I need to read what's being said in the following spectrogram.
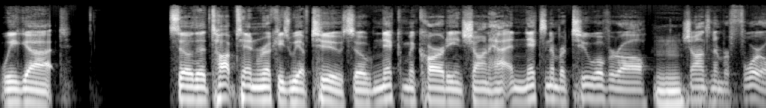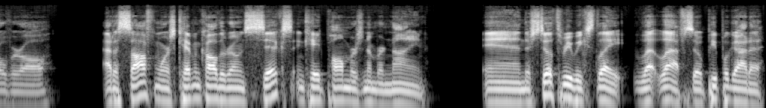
we got. So the top ten rookies, we have two. So Nick McCarty and Sean Hatton. Nick's number two overall. Mhm. Sean's number four overall. Out of sophomores, Kevin Calderon's six and Cade Palmer's number nine. And they're still three weeks late let left. So people got to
